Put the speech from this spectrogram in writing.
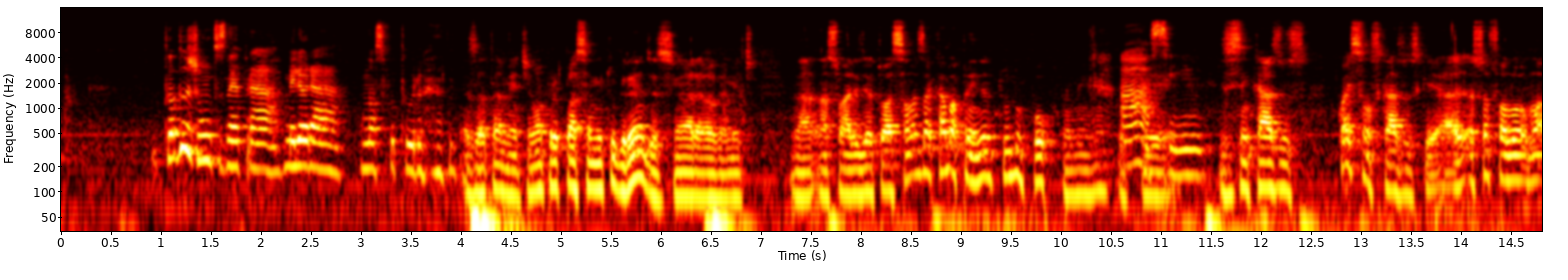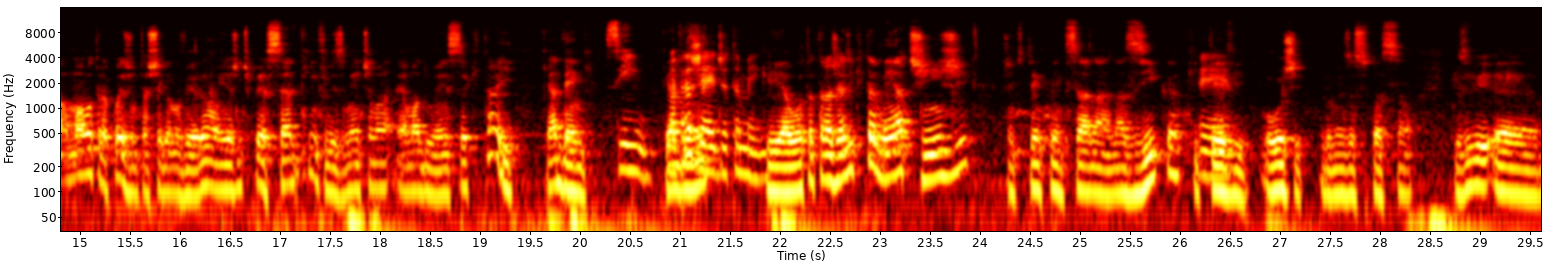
todos juntos, né, para melhorar o nosso futuro. Exatamente, é uma preocupação muito grande a senhora, obviamente, na, na, sua área de atuação, mas acaba aprendendo tudo um pouco também, né? ah, sim. Existem casos. Quais são os casos que. A, a senhora falou uma, uma, outra coisa, a gente está chegando no verão e a gente percebe que, infelizmente, é uma, é uma doença que está aí, que é a dengue. Sim, que é uma é tragédia dengue, também. Que é outra tragédia que também atinge. A gente tem que pensar na, na Zika, que é. teve hoje, pelo menos, a situação. Inclusive, é,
